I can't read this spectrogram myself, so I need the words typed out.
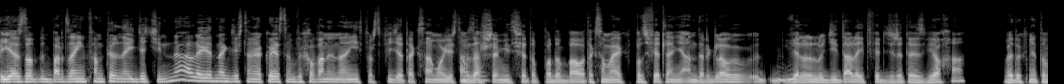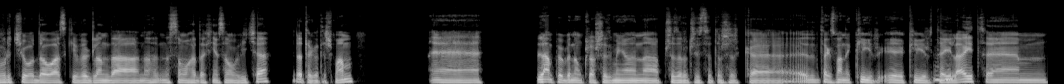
Jest to bardzo infantylne i dziecinne, ale jednak gdzieś tam, jako jestem wychowany na Need for Speedzie, tak samo gdzieś tam Okej. zawsze mi się to podobało. Tak samo jak podświetlenie Underglow, wiele ludzi dalej twierdzi, że to jest wiocha. Według mnie to wróciło do łaski, wygląda na, na samochodach niesamowicie. Dlatego też mam. E, lampy będą klosze zmienione na przezroczyste troszeczkę, e, tak zwany clear, e, clear Mhm. taillight. Em,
